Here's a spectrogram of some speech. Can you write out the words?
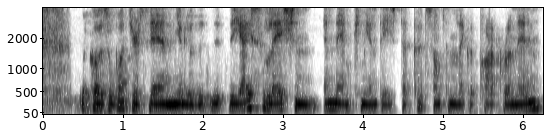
because what you're saying, you know, the, the, isolation in them communities that put something like the park run in,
